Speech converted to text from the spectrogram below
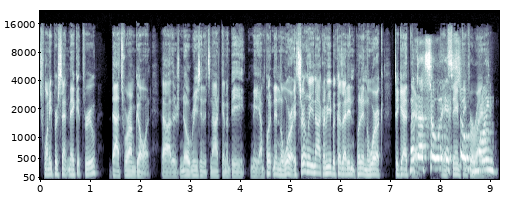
20% make it through. That's where I'm going. Uh, there's no reason it's not going to be me. I'm putting in the work. It's certainly not going to be because I didn't put in the work to get but there. But that's so, and it's same so thing for writing. Mind,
